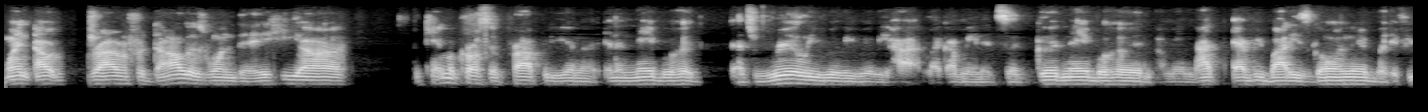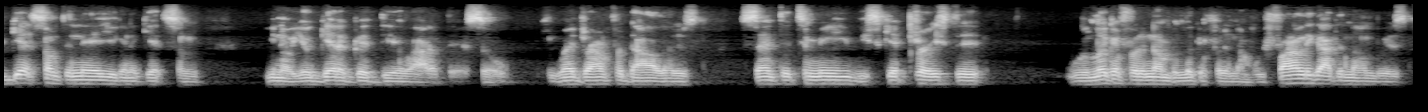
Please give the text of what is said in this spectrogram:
went out driving for dollars one day. He uh came across a property in a in a neighborhood that's really, really, really hot. Like, I mean, it's a good neighborhood. I mean, not everybody's going there, but if you get something there, you're gonna get some, you know, you'll get a good deal out of there. So he went driving for dollars, sent it to me. We skip traced it. We we're looking for the number, looking for the number. We finally got the numbers.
